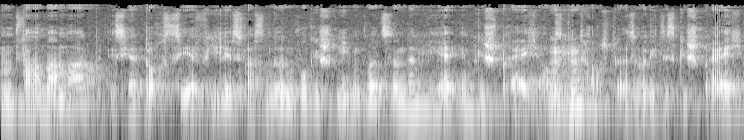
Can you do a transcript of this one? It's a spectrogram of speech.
im Pharmamarkt ist ja doch sehr vieles, was nirgendwo geschrieben wird, sondern eher im Gespräch mhm. ausgetauscht wird. Also wirklich das Gespräch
